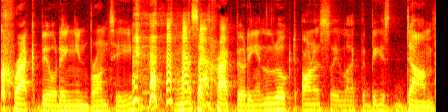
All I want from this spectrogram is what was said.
crack building in Bronte. and when I say crack building, it looked honestly like the biggest dump.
